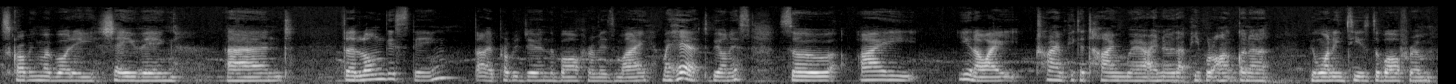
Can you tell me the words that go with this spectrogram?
scrubbing my body, shaving and the longest thing that I probably do in the bathroom is my, my hair to be honest. So I you know, I try and pick a time where I know that people aren't gonna be wanting to use the bathroom.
